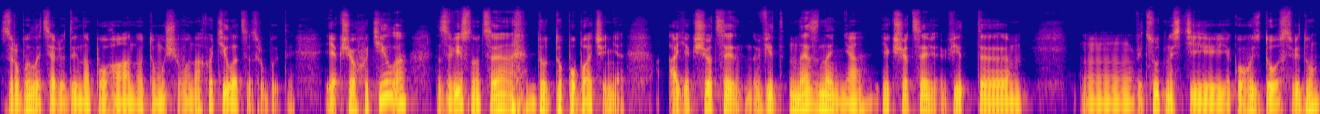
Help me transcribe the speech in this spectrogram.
зробила ця людина погано, тому що вона хотіла це зробити. Якщо хотіла, звісно, це до, до побачення. А якщо це від незнання, якщо це від е, відсутності якогось досвіду,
